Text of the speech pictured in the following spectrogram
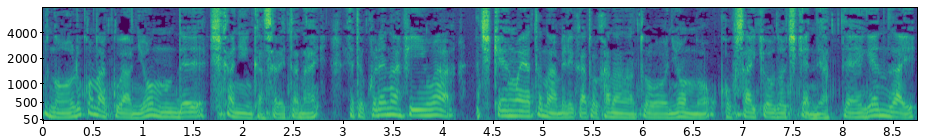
のルコナックは日本でしか認可されてない。えっ、と、クレナフィンは治験をやったのはアメリカとカナダと日本の国際共同治験であって、現在、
